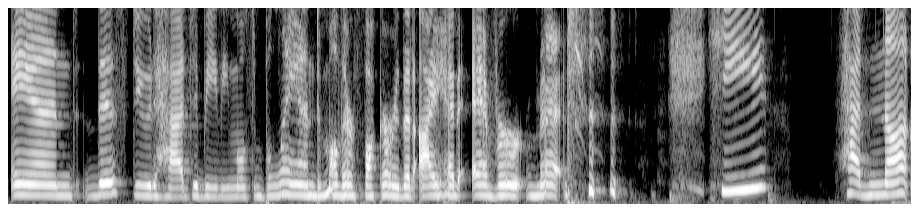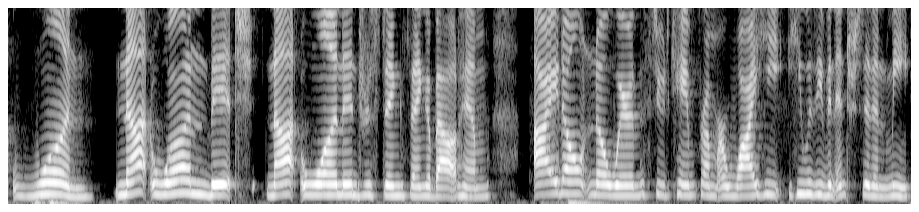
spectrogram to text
and this dude had to be the most bland motherfucker that I had ever met. he had not one, not one bitch, not one interesting thing about him. I don't know where this dude came from or why he he was even interested in me.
